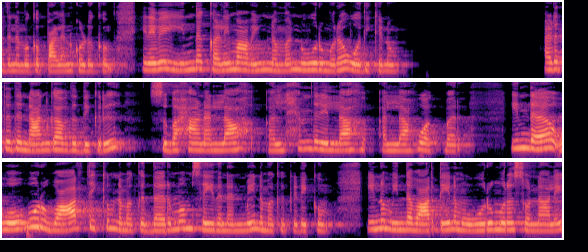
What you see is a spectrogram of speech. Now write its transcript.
அது நமக்கு பலன் கொடுக்கும். எனவே இந்த களிமாவையும் நம்ம நூறு முறை ஒதிக்கணும் அடுத்தது நான்காவது திக்ரு சுபஹான் அல்லாஹ் அல்ஹம்துலில்லாஹ் அல்லாஹூ அக்பர். இந்த ஒவ்வொரு வார்த்தைக்கும் நமக்கு தர்மம் செய்த நன்மை நமக்கு கிடைக்கும். இன்னும் இந்த வார்த்தையை நம்ம ஒரு முறை சொன்னாலே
